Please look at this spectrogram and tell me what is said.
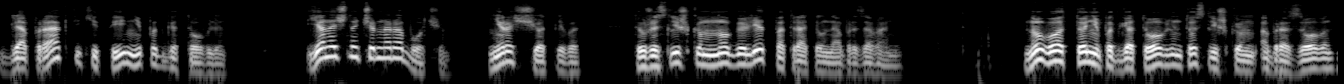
«Для практики ты не подготовлен. Я начну чернорабочим, нерасчетливо. Ты уже слишком много лет потратил на образование. Ну вот, то не подготовлен, то слишком образован.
